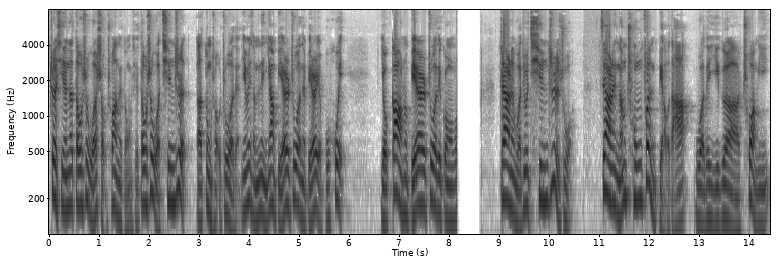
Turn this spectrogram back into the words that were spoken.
这些呢都是我首创的东西，都是我亲自啊动手做的。因为什么呢？你让别人做呢，别人也不会有告诉别人做的功夫。这样呢，我就亲自做，这样呢能充分表达我的一个创意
